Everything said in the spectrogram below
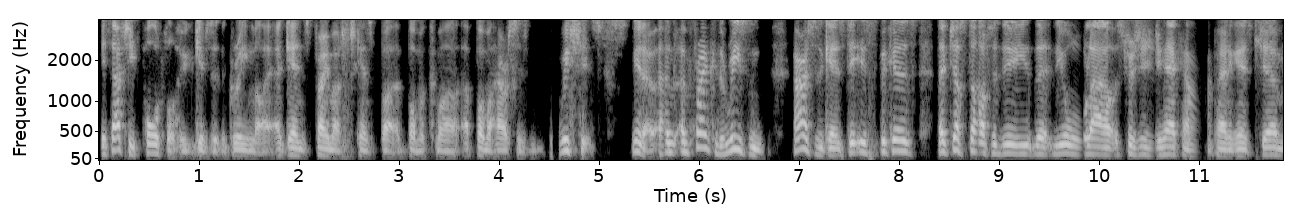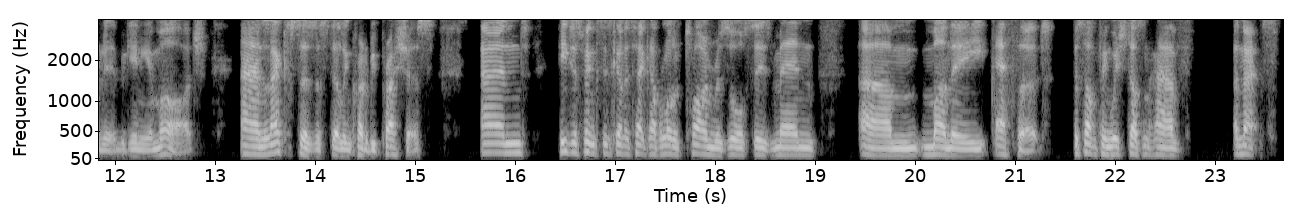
It's actually Portal who gives it the green light against very much against Bo- bomber command bomber Harris's wishes. You know, and, and frankly, the reason Harris is against it is because they've just started the the, the all out strategic air campaign against Germany at the beginning of March, and Lancasters are still incredibly precious, and he just thinks it's going to take up a lot of time, resources, men, um, money, effort for something which doesn't have a gnat's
